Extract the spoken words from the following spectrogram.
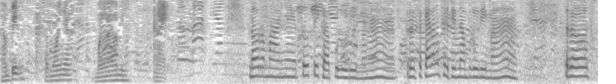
Hampir semuanya mengalami naik. Normalnya itu 35 terus sekarang jadi 65 terus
